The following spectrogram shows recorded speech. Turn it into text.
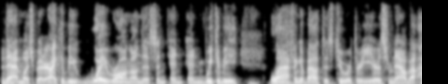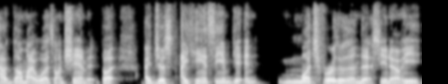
that much better. I could be way wrong on this and and and we could be laughing about this two or three years from now about how dumb I was on Shamet. But I just I can't see him getting much further than this. You know, he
